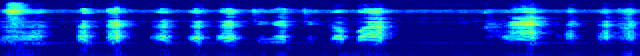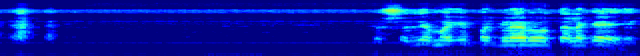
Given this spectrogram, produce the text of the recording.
Tinga-ting ka pa. Gusto niya makipaglaro talaga eh.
